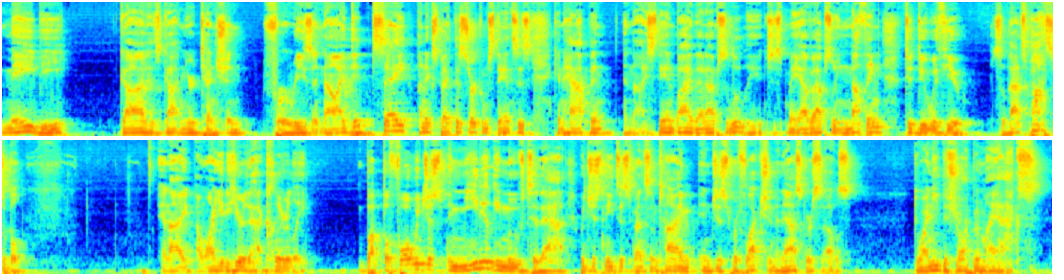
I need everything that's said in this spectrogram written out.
Maybe God has gotten your attention for a reason. Now, I did say unexpected circumstances can happen, and I stand by that absolutely. It just may have absolutely nothing to do with you. So that's possible. And I, I want you to hear that clearly. But before we just immediately move to that, we just need to spend some time in just reflection and ask ourselves do I need to sharpen my axe?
